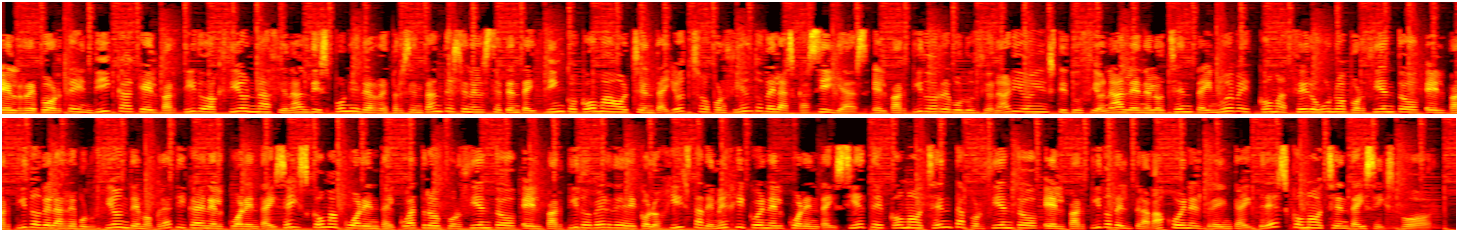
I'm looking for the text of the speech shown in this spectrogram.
El reporte indica que el Partido Acción Nacional dispone de representantes en el 75,88% de las casillas, el Partido Revolucionario Institucional en el 89,01%, el Partido de la Revolución Democrática en el 46,44%, el Partido Verde Ecologista de México en el 47,80%, el Partido del Trabajo en el 33,86%.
